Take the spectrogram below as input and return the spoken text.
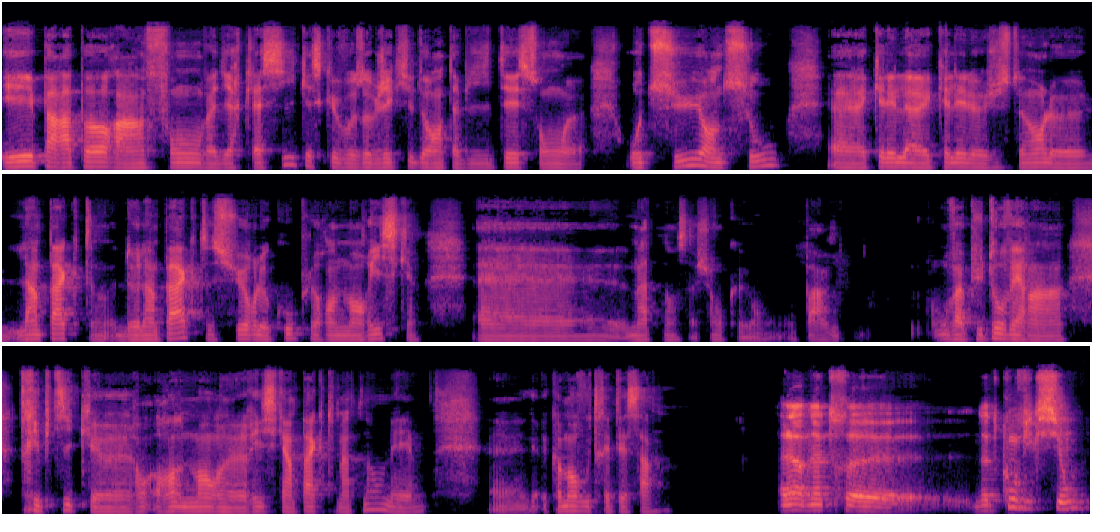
Et par rapport à un fonds, on va dire classique, est-ce que vos objectifs de rentabilité sont au-dessus, en dessous? Quel est, la, quel est justement l'impact de l'impact sur le couple rendement-risque maintenant, sachant qu'on on va plutôt vers un triptyque euh, rendement euh, risque impact maintenant, mais euh, comment vous traitez ça? Alors notre notre conviction,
